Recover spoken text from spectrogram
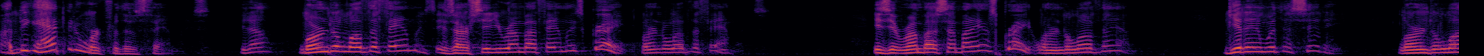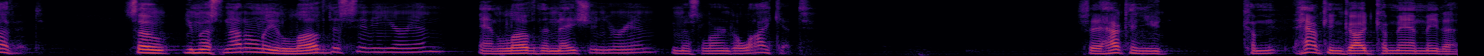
I'd be happy to work for those families. You know, learn to love the families. Is our city run by families? Great. Learn to love the families. Is it run by somebody else? Great. Learn to love them. Get in with the city. Learn to love it. So you must not only love the city you're in and love the nation you're in, you must learn to like it. So, how can you how can God command me to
